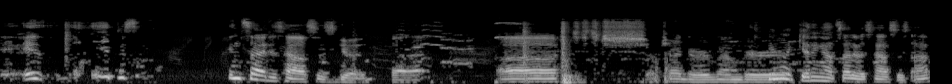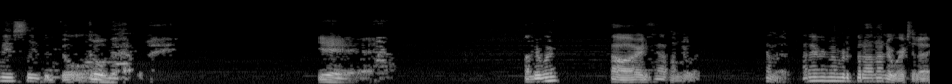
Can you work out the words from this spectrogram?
it, it just, inside his house is good. But, uh, I'm trying to I feel remember. like getting outside of his house is obviously the goal. Go that way. Yeah. Underwear? Oh, I already have underwear. Damn it. I didn't remember to put on underwear today.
